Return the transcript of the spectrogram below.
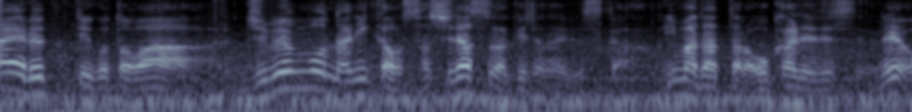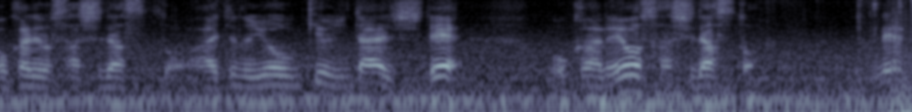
えるっていうことは自分も何かを差し出すわけじゃないですか。今だったらお金ですよね。お金を差し出すと。相手の要求に対してお金を差し出すと、ね、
